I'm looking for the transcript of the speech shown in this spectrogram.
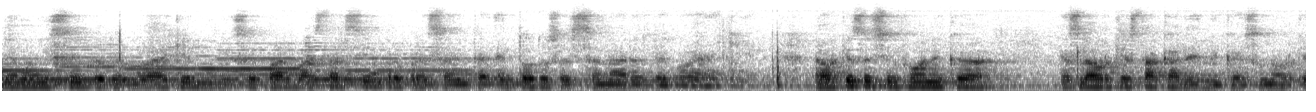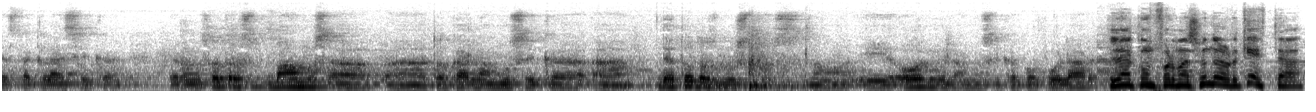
del municipio de Guayaquil Municipal va a estar siempre presente en todos los escenarios de Guayaquil. La Orquesta Sinfónica es la orquesta académica, es una orquesta clásica, pero nosotros vamos a, a tocar la música a, de todos gustos, ¿no? y obvio la música popular. La conformación de la orquesta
